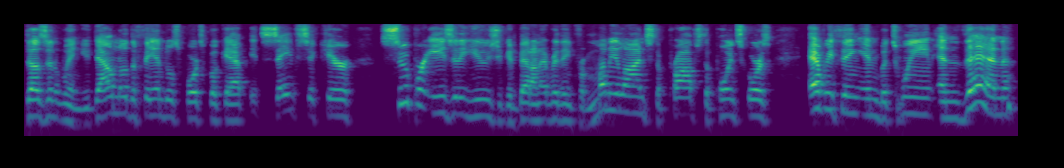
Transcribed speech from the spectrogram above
doesn't win. You download the FanDuel Sportsbook app, it's safe, secure, super easy to use. You can bet on everything from money lines to props to point scores everything in between. And then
